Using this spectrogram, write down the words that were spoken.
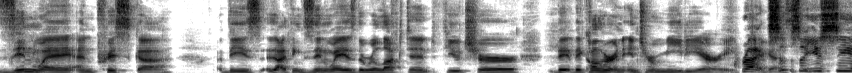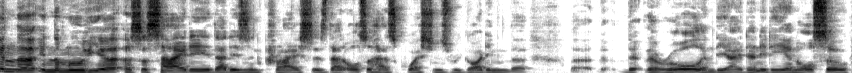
Zinwe and Prisca. These, I think Zinwe is the reluctant future. They, they call her an intermediary. Right so, so you see in the in the movie a, a society that is in crisis that also has questions regarding the uh, the, the role and the identity and also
